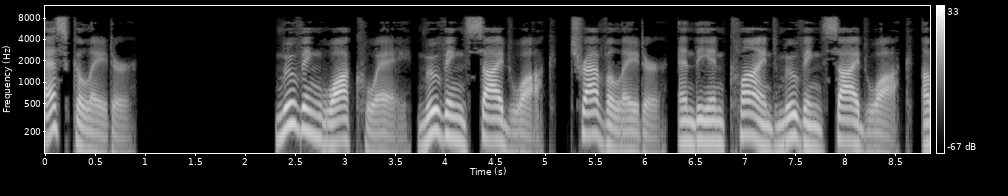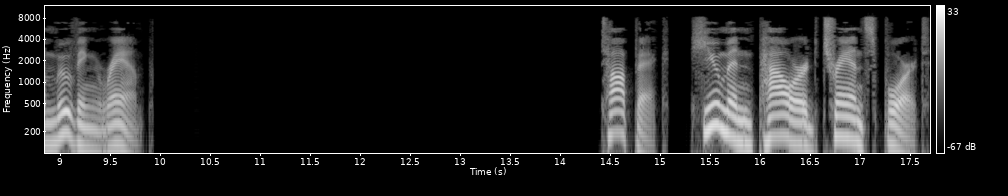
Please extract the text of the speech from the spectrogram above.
Escalator. Moving walkway moving sidewalk, travelator, and the inclined moving sidewalk, a moving ramp. Topic: Human-powered transport.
